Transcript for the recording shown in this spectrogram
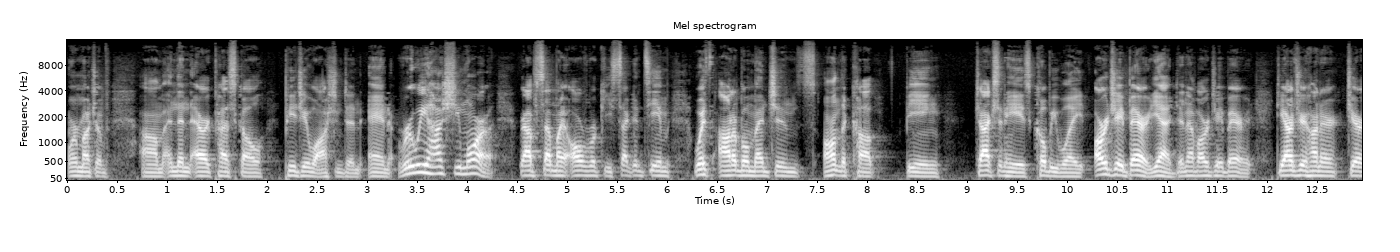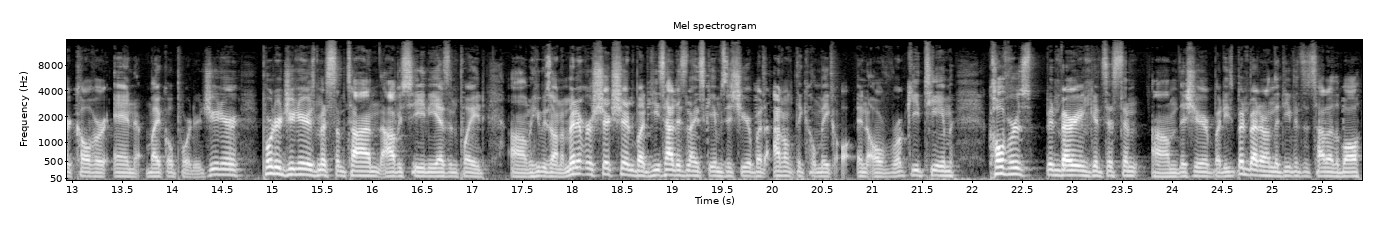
or much of. Um, and then Eric Paschall, PJ Washington, and Rui Hachimura wraps up my all rookie second team with honorable mentions on the cup being Jaxson Hayes, Coby White, RJ Barrett. Yeah, didn't have RJ Barrett. DeAndre Hunter, Jarrett Culver, and Michael Porter Jr. Porter Jr. has missed some time, obviously, and he hasn't played. Um, he was on a minute restriction, but he's had his nice games this year, but I don't think he'll make an all rookie team. Culver's been very inconsistent um, this year, but he's been better on the defensive side of the ball.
